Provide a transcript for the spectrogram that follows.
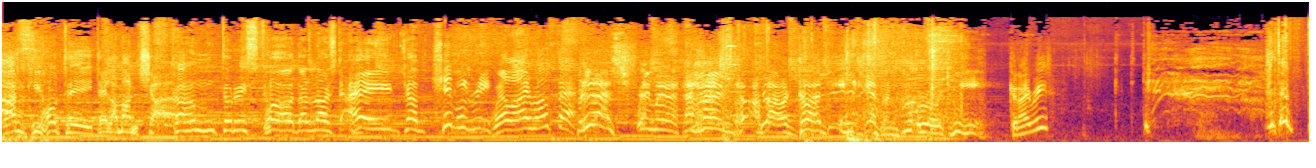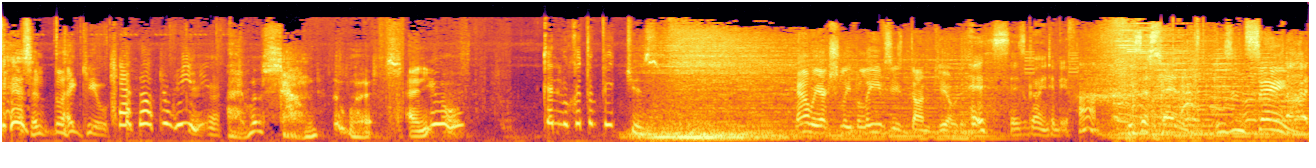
Don Quixote de la Mancha. Come to restore the lost age of chivalry. Well, I wrote that. Blasphemer! The hand of our God in heaven wrote me. Can I read? A peasant like you cannot read. I will sound the words, and you can look at the pictures. Now he actually believes he's Don Quixote. This is going to be fun. He's a saint. He's insane. I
